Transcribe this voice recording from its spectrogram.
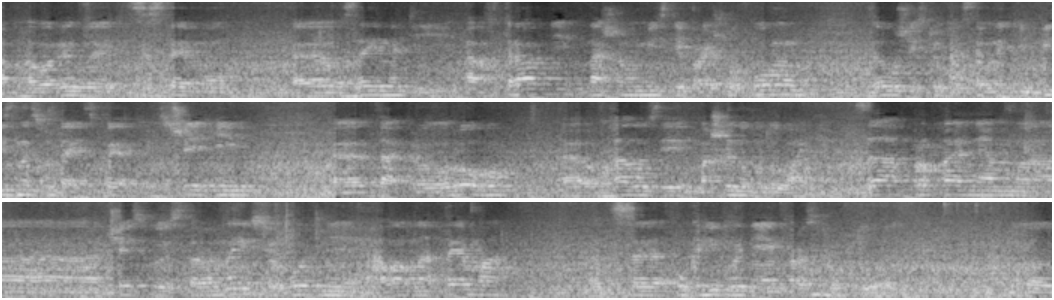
обговорили систему е, взаємодії. А в травні в нашому місті пройшов форум за участю представників бізнесу та експертів з Чехії е, та Кривого Рогу е, в галузі машинобудування. За проханням чеської сторони сьогодні головна тема це укріплення інфраструктури. Ну,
